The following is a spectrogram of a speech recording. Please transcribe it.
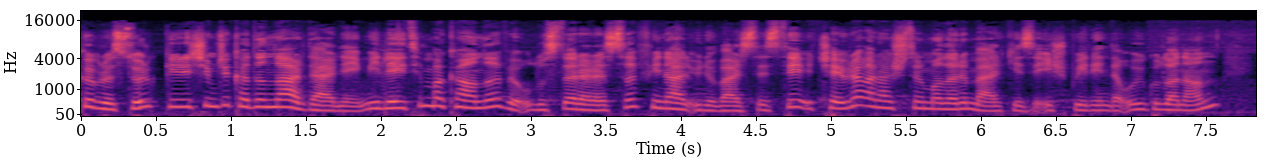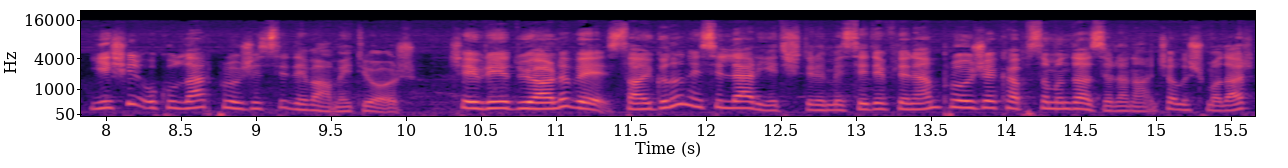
Kıbrıs Türk Girişimci Kadınlar Derneği, Milli Eğitim Bakanlığı ve Uluslararası Final Üniversitesi Çevre Araştırmaları Merkezi işbirliğinde uygulanan Yeşil Okullar projesi devam ediyor. Çevreye duyarlı ve saygılı nesiller yetiştirilmesi hedeflenen proje kapsamında hazırlanan çalışmalar,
